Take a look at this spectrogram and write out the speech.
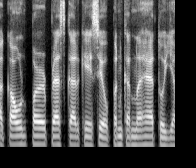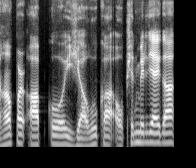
अकाउंट पर प्रेस करके इसे ओपन करना है। तो यहाँ पर आपको याहू का ऑप्शन मिल जाएगा।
